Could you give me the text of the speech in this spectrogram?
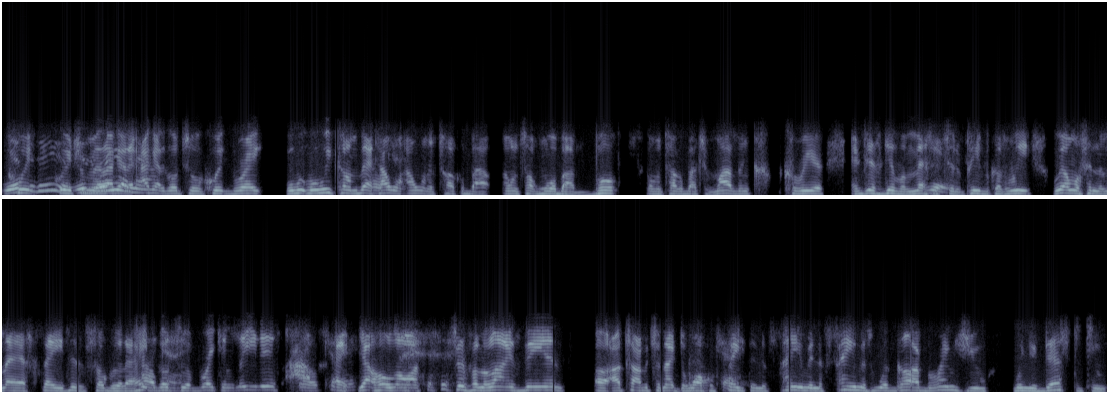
Yes, quick, it is. quick, It's I got I got to go to a quick break. When we, when we come back, I want I want to talk about I want to talk more about the book. I want to talk about your modeling c- career and just give a message Yes. to the people because we we almost in the last phase. This is so good. I hate to go to a break and leave this. out. Okay. Hey, y'all hold on. Straight from the Lion's Den. Uh, our topic tonight: the walk Okay. of faith and the fame. And the fame is what God brings you when you're destitute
